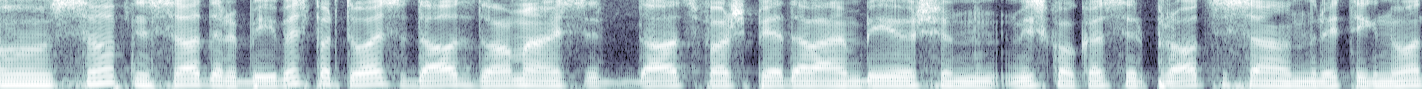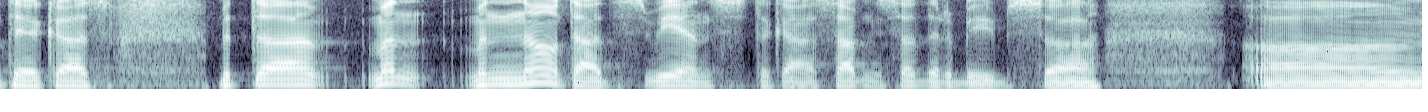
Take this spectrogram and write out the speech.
Un sapņu sadarbība. Es par to esmu daudz domājis. Ir daudz foršu piedāvājumu bijuši, un viss kaut kas ir procesā un ritīgi notiekās. Bet uh, man, man nav tāds viens tā kā, sapņu sadarbības. Uh, uh,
